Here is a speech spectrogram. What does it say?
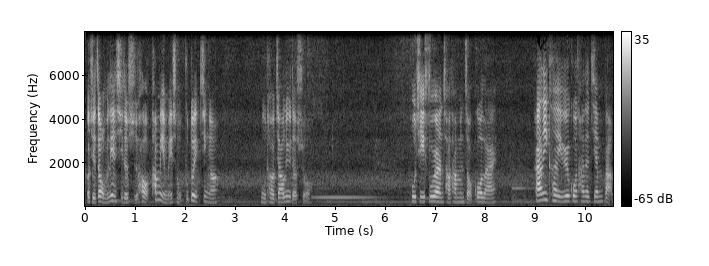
而且在我们练习的时候，他们也没什么不对劲啊。木头焦虑地说。胡奇夫人朝他们走过来，哈利可以越过他的肩膀，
